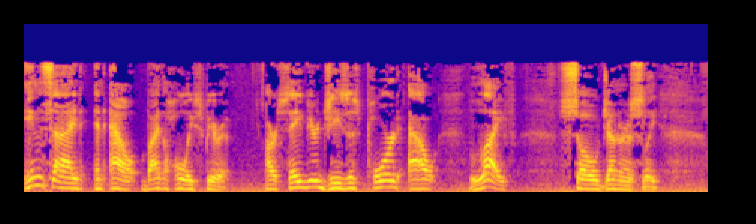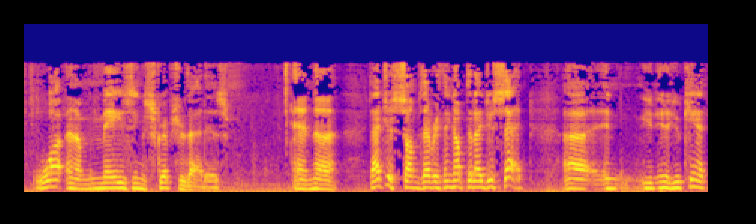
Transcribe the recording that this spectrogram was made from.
inside and out by the Holy Spirit. Our Savior Jesus poured out life so generously. What an amazing scripture that is. And uh, that just sums everything up that I just said. Uh, and you, you, you can't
